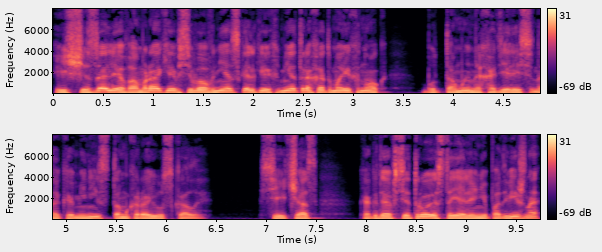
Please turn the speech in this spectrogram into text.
исчезали во мраке всего в нескольких метрах от моих ног, будто мы находились на каменистом краю скалы. Сейчас, когда все трое стояли неподвижно,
